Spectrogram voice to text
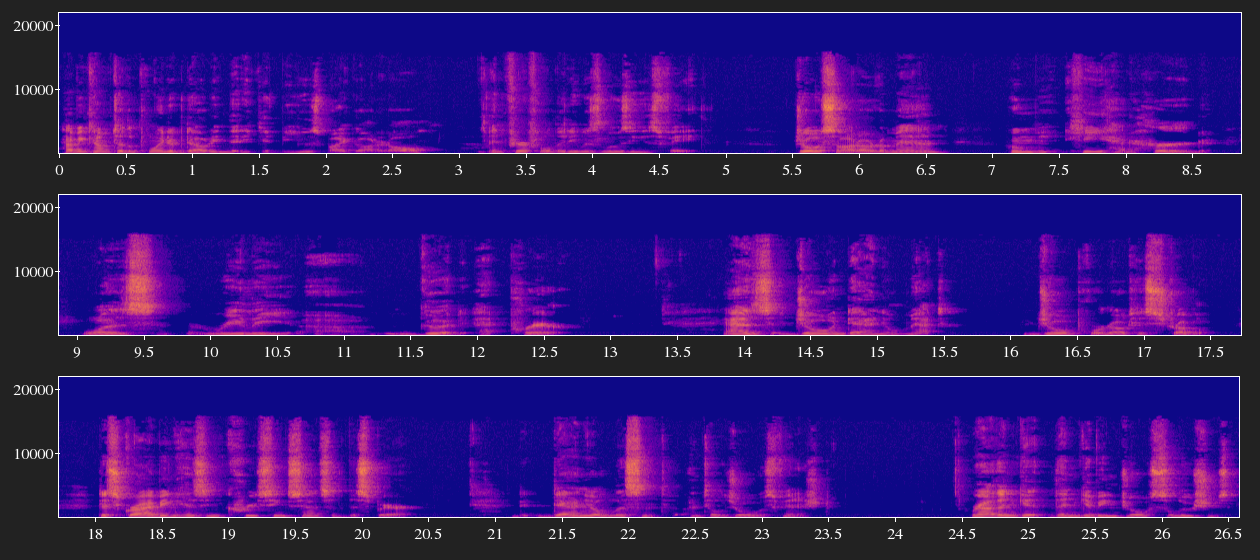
Having come to the point of doubting that he could be used by God at all, and fearful that he was losing his faith, Joe sought out a man whom he had heard was really uh, good at prayer. As Joe and Daniel met, Joe poured out his struggle, describing his increasing sense of despair. D- Daniel listened until Joe was finished. Rather than, get, than giving Joe solutions,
